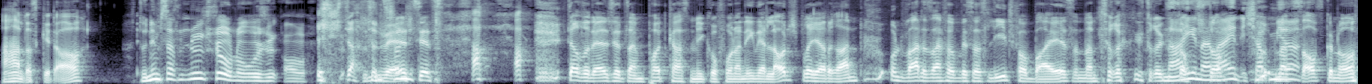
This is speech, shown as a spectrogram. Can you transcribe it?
Ah, das geht auch. Du nimmst das nicht so Musik auf. Ich dachte, Du du, hältst jetzt, ich dachte, du hältst jetzt ein Podcast-Mikrofon an irgendeinen Lautsprecher dran und wartest einfach, bis das Lied vorbei ist und dann drück, drückst Nein, auf nein, Stopp nein, ich hab und mir- es aufgenommen.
